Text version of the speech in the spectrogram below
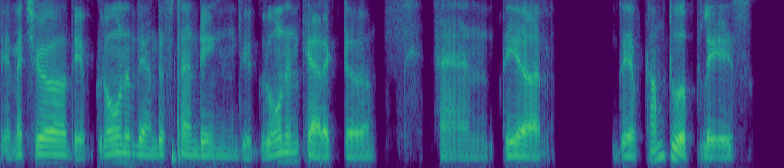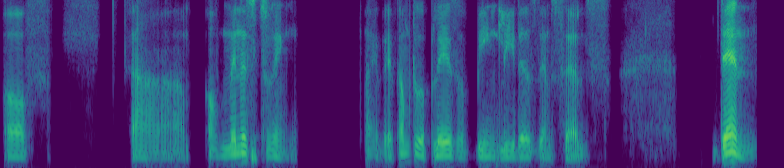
they're mature. They've grown in their understanding. They've grown in character, and they are they have come to a place of uh, of ministering. Right? They've come to a place of being leaders themselves. Then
